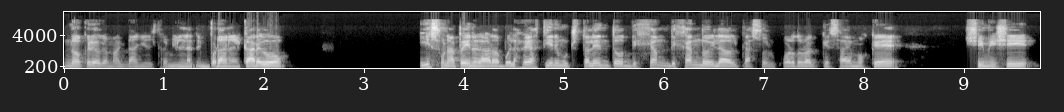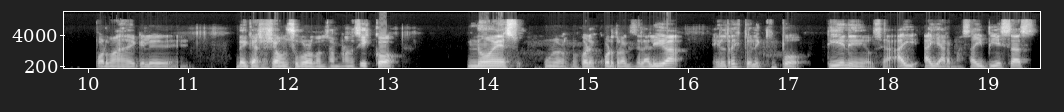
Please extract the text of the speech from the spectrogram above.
No creo que McDaniel termine la temporada en el cargo. Y es una pena, la verdad, porque Las Vegas tiene mucho talento, dejando de lado el caso del quarterback, que sabemos que Jimmy G, por más de que, le, de que haya llegado un Super con San Francisco, no es uno de los mejores quarterbacks de la liga. El resto del equipo tiene, o sea, hay, hay armas, hay piezas.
